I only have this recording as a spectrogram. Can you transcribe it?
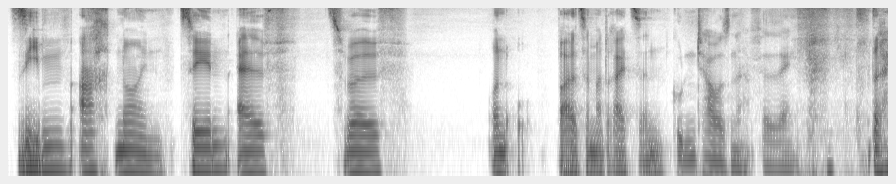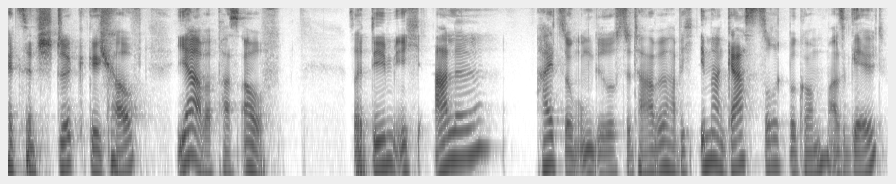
sieben, acht, neun, zehn, elf, zwölf und Badezimmer 13. Guten Tausender versenkt. 13 Stück gekauft. Ja, aber pass auf. Seitdem ich alle Heizungen umgerüstet habe, habe ich immer Gas zurückbekommen, also Geld.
